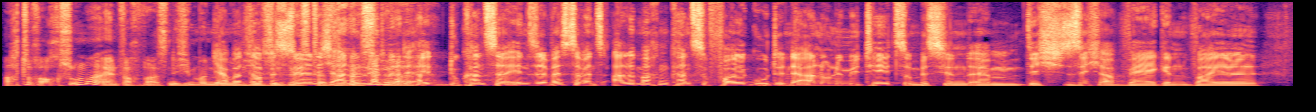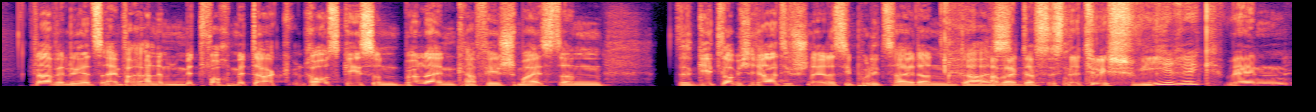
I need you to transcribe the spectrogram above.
Mach doch auch so mal einfach was. Nicht immer nur Ja, aber da bist du ja nicht Silvester, anonym. Silvester. der, du kannst ja in Silvester, wenn es alle machen, kannst du voll gut in der Anonymität so ein bisschen ähm, dich sicher wägen, weil klar, wenn du jetzt einfach an einem Mittwochmittag rausgehst und einen Böller in einen Café schmeißt, dann das geht, glaube ich, relativ schnell, dass die Polizei dann da ist. Aber das ist natürlich schwierig, wenn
